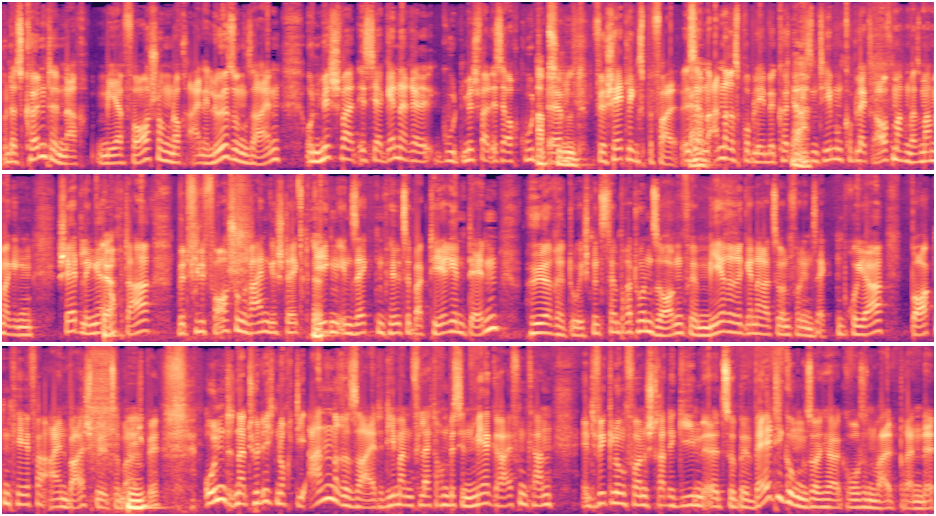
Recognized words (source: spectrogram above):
und das könnte nach mehr Forschung noch eine Lösung sein. Und Mischwald ist ja generell gut. Mischwald ist ja auch gut ähm, für Schädlingsbefall. Ist ja. ein anderes Problem. Wir könnten diesen Themenkomplex aufmachen. Was machen wir gegen Schädlinge? Auch da wird viel Forschung reingesteckt gegen Insekten, Pilze, Bakterien, denn höhere Durchschnittstemperaturen sorgen für mehrere Generationen von Insekten pro Jahr. Borkenkäfer, ein Beispiel zum Beispiel. Mhm. Und natürlich noch die andere Seite, die man vielleicht auch ein bisschen mehr greifen kann, Entwicklung von Strategien äh, zur Bewältigung solcher großen Waldbrände.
